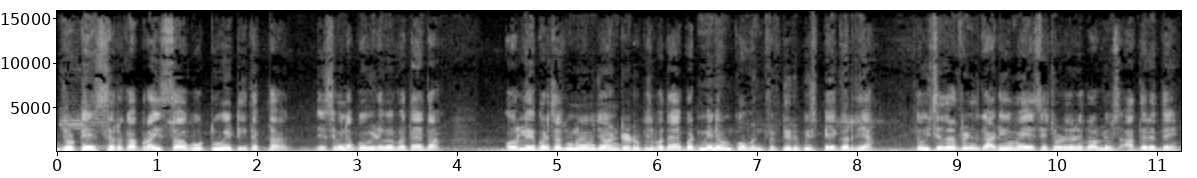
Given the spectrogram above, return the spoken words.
जो टेंसर का प्राइस था, वो टू एटी तक था, जैसे मैंने आपको वीडियो में बताया था। और लेबर चार्ज उन्होंने मुझे हंड्रेड रुपीज़ बताया बट मैंने उनको वन फिफ्टी रुपीज़ पे कर दिया। तो इसी तरह फ्रेंड्स गाड़ियों में ऐसे छोटे छोटे प्रॉब्लम्स आते रहते हैं,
